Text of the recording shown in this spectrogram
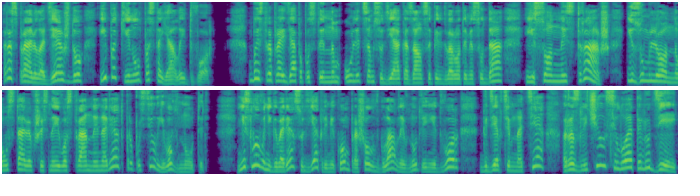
расправил одежду и покинул постоялый двор. Быстро пройдя по пустынным улицам, судья оказался перед воротами суда, и сонный страж, изумленно уставившись на его странный наряд, пропустил его внутрь. Ни слова не говоря, судья прямиком прошел в главный внутренний двор, где в темноте различил силуэты людей,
